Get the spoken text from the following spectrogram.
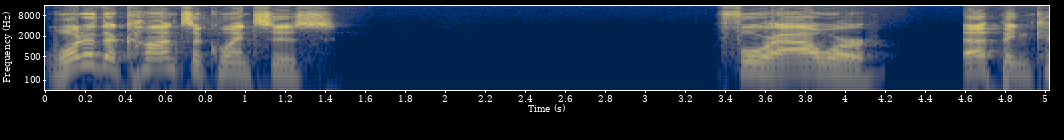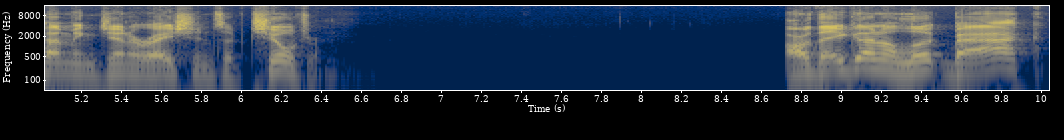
what are the consequences for our up and coming generations of children? Are they going to look back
